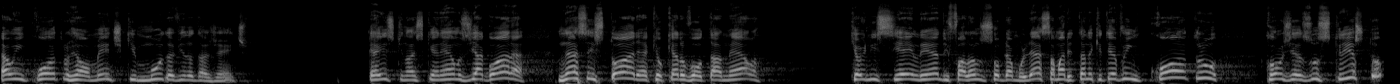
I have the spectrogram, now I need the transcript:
é um encontro realmente que muda a vida da gente. É isso que nós queremos. E agora, nessa história que eu quero voltar nela, que eu iniciei lendo e falando sobre a mulher samaritana que teve um encontro com Jesus Cristo,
